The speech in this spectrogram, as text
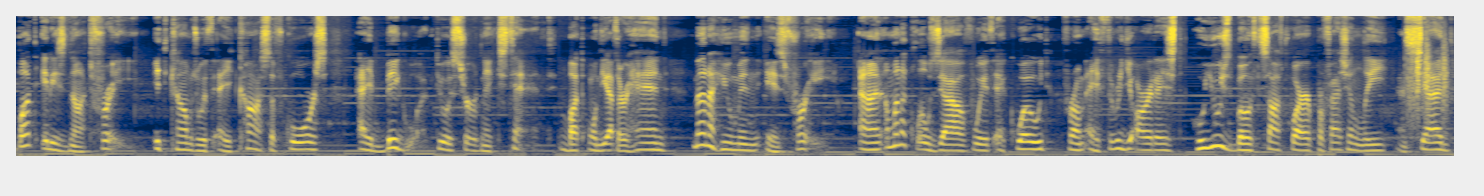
but it is not free. It comes with a cost of course, a big one to a certain extent, but on the other hand, MetaHuman is free. And I'm gonna close out with a quote from a 3D artist who used both software professionally and said,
